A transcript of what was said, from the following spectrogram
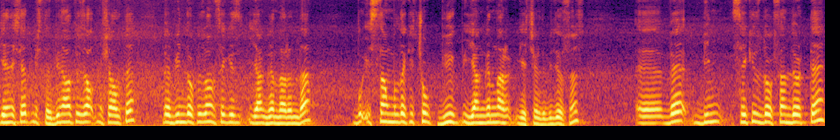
genişletmiştir. 1666 ve 1918 yangınlarında bu İstanbul'daki çok büyük bir yangınlar geçirdi biliyorsunuz. E, ve 1894'te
